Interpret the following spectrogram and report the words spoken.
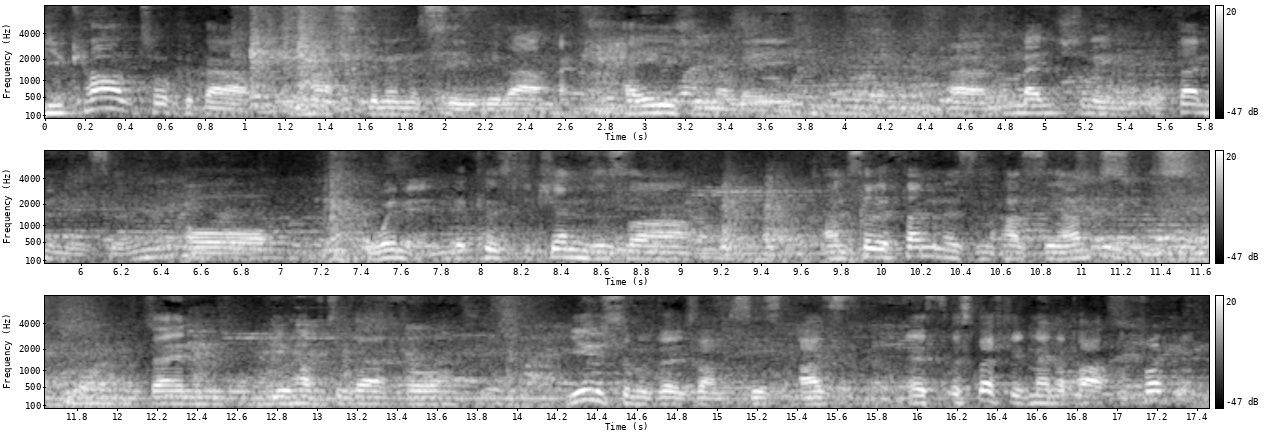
you can't talk about masculinity without occasionally um, mentioning feminism or women because the genders are. And so if feminism has the answers, then you have to therefore use some of those answers, as especially if men are part of the problem.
